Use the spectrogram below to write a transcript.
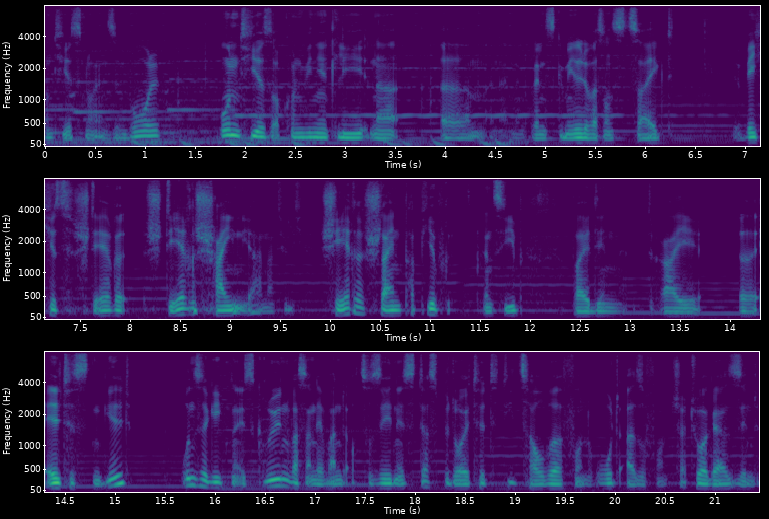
und hier ist nur ein Symbol. Und hier ist auch conveniently eine, ähm, ein, kleines Gemälde, was uns zeigt, welches Stere, Stere Schein, ja natürlich, Schere, Stein, Papier Prinzip bei den drei äh, Ältesten gilt. Unser Gegner ist grün, was an der Wand auch zu sehen ist. Das bedeutet, die Zauber von Rot, also von Chaturga, sind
